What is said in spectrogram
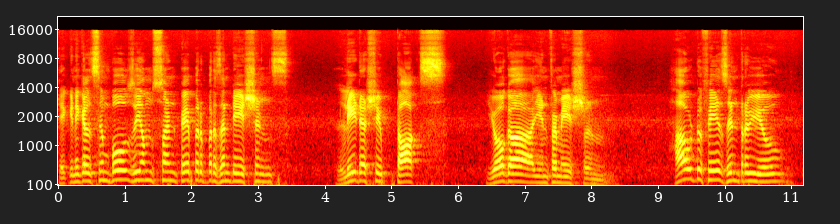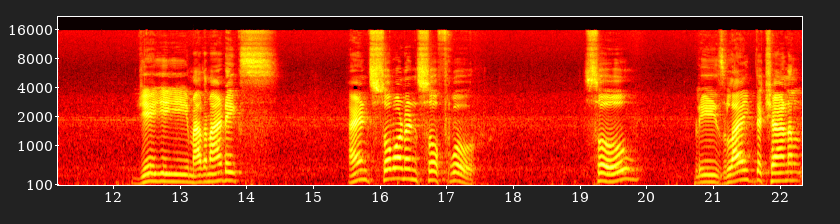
technical symposiums and paper presentations, leadership talks, yoga information, how to face interview, JEE mathematics, and so on and so forth. So, please like the channel,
